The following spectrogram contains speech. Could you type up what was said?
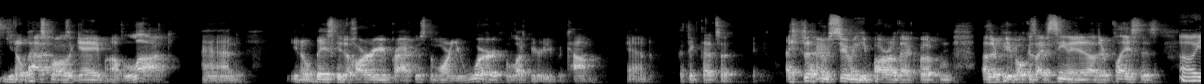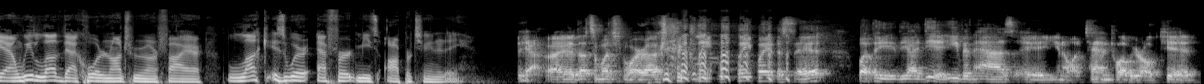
you know, basketball is a game of luck, and you know, basically the harder you practice, the more you work, the luckier you become. And I think that's a I'm assuming he borrowed that quote from other people because I've seen it in other places. Oh yeah, and we love that quote in Entrepreneur on Fire. Luck is where effort meets opportunity. Yeah, I, that's a much more uh, clean, clean way to say it. But the, the idea, even as a you know a 10, 12 year old kid,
